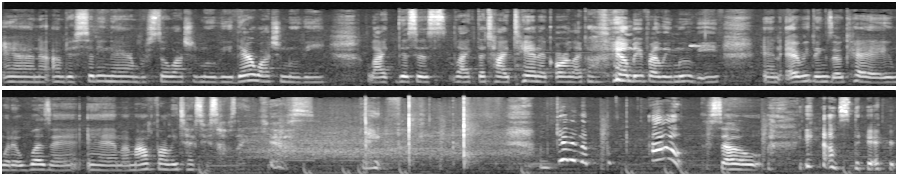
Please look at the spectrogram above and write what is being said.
and I'm just sitting there and we're still watching a movie. They're watching a movie like this is like the Titanic or like a family friendly movie and everything's okay when it wasn't. And my mom finally texted me so I was like, yes, I'm getting the out. So get downstairs.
